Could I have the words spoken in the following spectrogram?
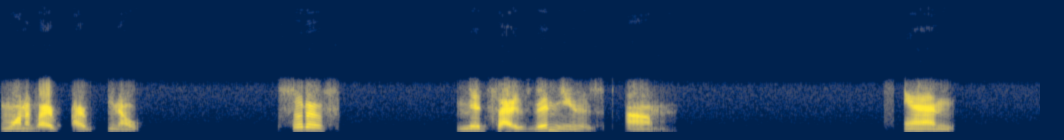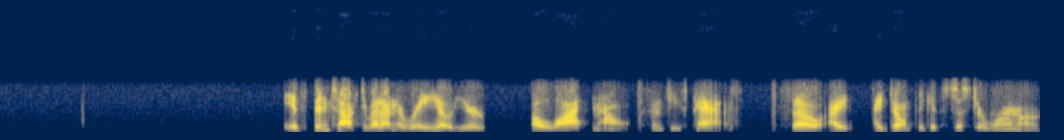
one of our our you know sort of mid-sized venues um and it's been talked about on the radio here a lot now since he's passed so i i don't think it's just a rumor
